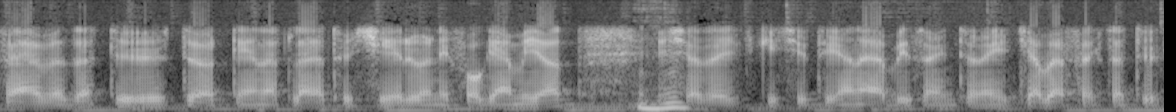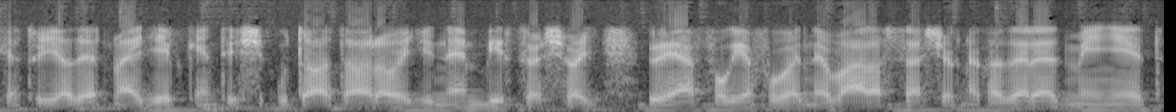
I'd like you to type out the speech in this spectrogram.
felvezető történet lehet, hogy sérülni fog emiatt, uh-huh. és ez egy kicsit ilyen elbizonytalanítja a befektetőket, ugye azért már egyébként is utalt arra, hogy nem biztos, hogy ő el fogja fogadni a választásoknak az eredményét.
